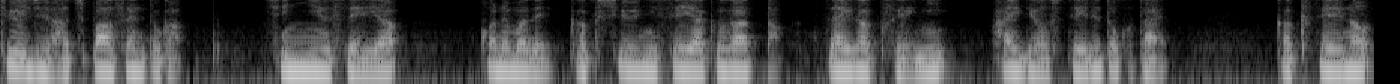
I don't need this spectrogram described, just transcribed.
98%が新入生やこれまで学習に制約があった在学生に配慮していると答え学生の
